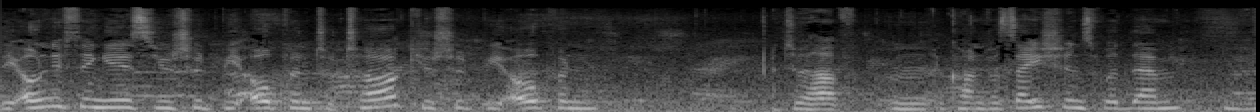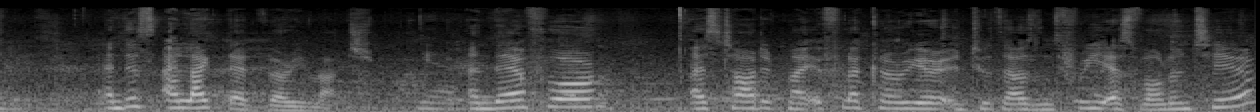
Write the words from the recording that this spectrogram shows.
The only thing is, you should be open to talk, you should be open to have mm, conversations with them. Mm-hmm. And this, I like that very much. Yeah. And therefore, I started my IFLA career in 2003 as volunteer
